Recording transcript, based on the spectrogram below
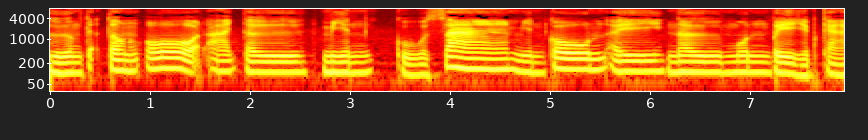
រឿងតកតងនឹងអូអត់អាចទៅមាន គួសារមានកូនអីនៅមុនពេលរៀបការ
